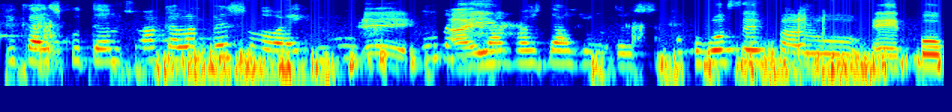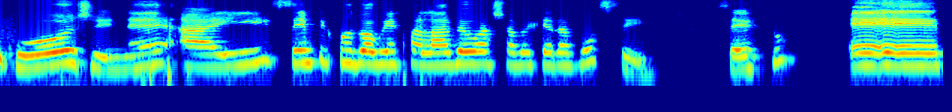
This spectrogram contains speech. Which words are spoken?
fica escutando só aquela pessoa, aí não, É, não aí- a voz das outras. Como você falou é, pouco hoje, né? Aí, sempre quando alguém falava, eu achava que era você, certo? É,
